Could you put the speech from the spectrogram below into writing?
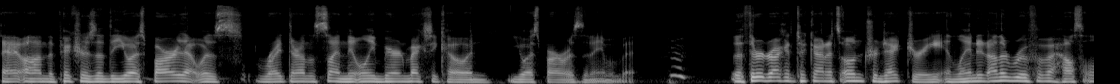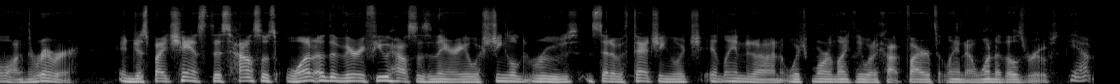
that on the pictures of the U.S. bar that was right there on the sign. The only beer in Mexico, and U.S. bar was the name of it. Hmm. The third rocket took on its own trajectory and landed on the roof of a house along the river. And just by chance, this house was one of the very few houses in the area with shingled roofs instead of a thatching, which it landed on, which more than likely would have caught fire if it landed on one of those roofs. Yep.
